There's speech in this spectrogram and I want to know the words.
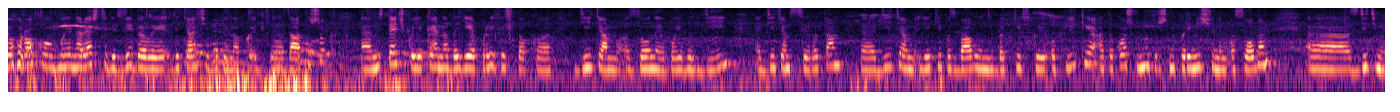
Цього року ми нарешті відвідали дитячий будинок е, затишок, е, містечко, яке надає прихисток е, дітям з зони бойових дій, дітям-сиротам, дітям, які позбавлені батьківської опіки, а також внутрішньо переміщеним особам з дітьми.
